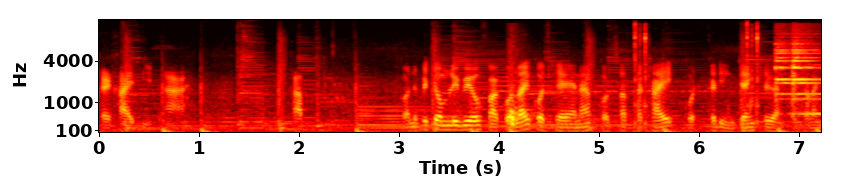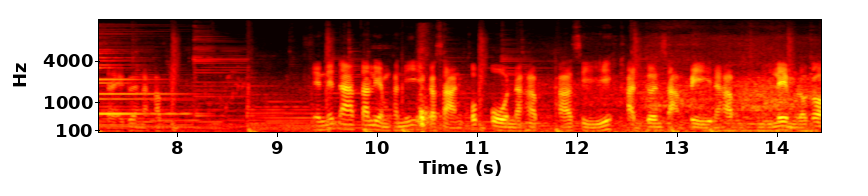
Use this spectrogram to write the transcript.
คล้ายๆ BR ครับ ก่อนจะไปชมรีวิวฝากกดไลค์กดแชร์นะกด Subscribe กดกระดิ่งแจ้งเตือนเป็นกำลังใจด้วยนะครับ NSR ตาเหลี่ยมคันนี้เอกสารครบโอนนะครับภาษีขาดเกิน 3 ปีนะครับ มีเล่มแล้วก็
